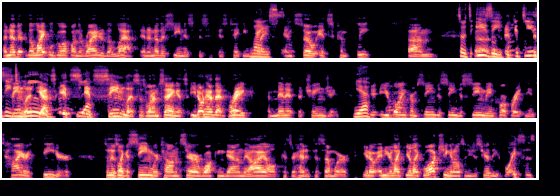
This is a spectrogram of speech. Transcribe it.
another the light will go up on the right or the left, and another scene is is, is taking nice. place. And so it's complete. Um, so it's easy. Uh, it's, it's, easy it's to move. Yeah, it's it's, yeah. it's seamless, is what I'm saying. It's you don't have that break a minute. They're changing. Yeah, you're going from scene to scene to scene. We incorporate the entire theater so there's like a scene where Tom and Sarah are walking down the aisle because they're headed to somewhere, you know, and you're like you're like watching, and also you just hear these voices,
